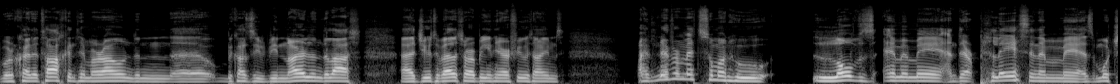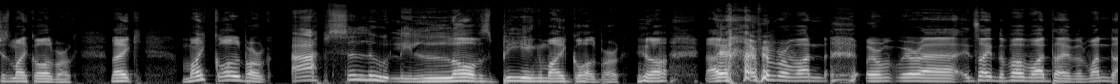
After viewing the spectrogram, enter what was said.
were kind of talking to him around, and uh, because he's been in Ireland a lot uh, due to Bellator being here a few times. I've never met someone who loves MMA and their place in MMA as much as Mike Goldberg. Like Mike Goldberg absolutely loves being Mike Goldberg. You know, I, I remember one we were, we were uh, inside the pub one time and one uh,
